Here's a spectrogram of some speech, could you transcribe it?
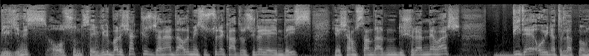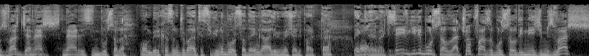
Bilginiz olsun. Sevgili Barış Akgüz, Caner Dağlı Mesut Süre kadrosuyla yayındayız. Yaşam standartını düşüren ne var? Bir de oyun hatırlatmamız var. Caner neredesin Bursa'da? 11 Kasım Cumartesi günü Bursa'dayım. Lale bir Meşeli Park'ta. Beklerim herkesi. Sevgili Bursalılar çok fazla Bursalı dinleyicimiz var.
